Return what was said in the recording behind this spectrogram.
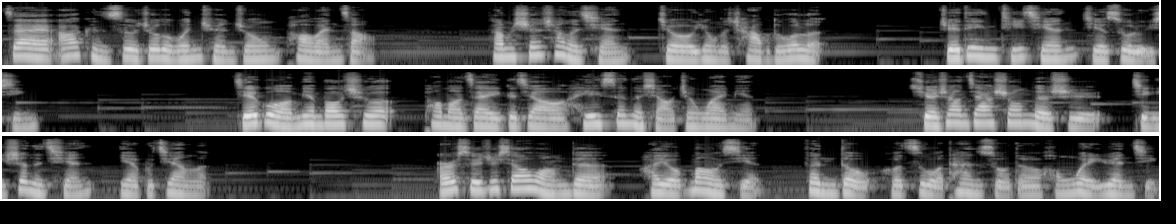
在阿肯色州的温泉中泡完澡，他们身上的钱就用的差不多了，决定提前结束旅行。结果面包车泡锚在一个叫黑森的小镇外面，雪上加霜的是，仅剩的钱也不见了。而随之消亡的，还有冒险、奋斗和自我探索的宏伟愿景。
